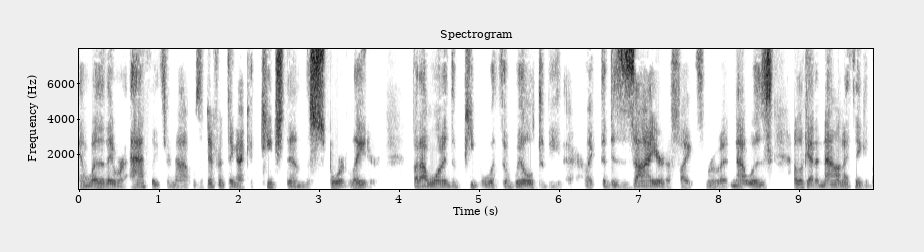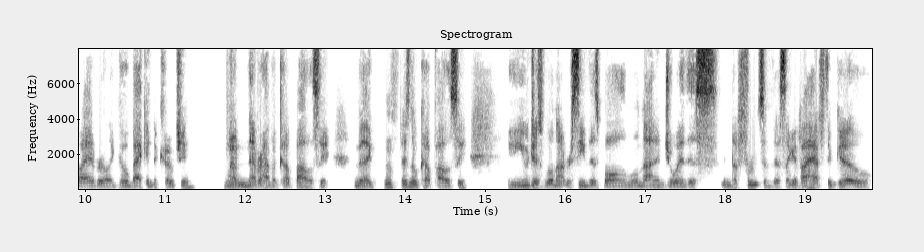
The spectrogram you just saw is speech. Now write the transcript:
And whether they were athletes or not was a different thing. I could teach them the sport later, but I wanted the people with the will to be there, like the desire to fight through it. And that was, I look at it now and I think if I ever like go back into coaching, I'll never have a cut policy. I'd be like, hmm, there's no cut policy you just will not receive this ball and will not enjoy this, the fruits of this. Like if I have to go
